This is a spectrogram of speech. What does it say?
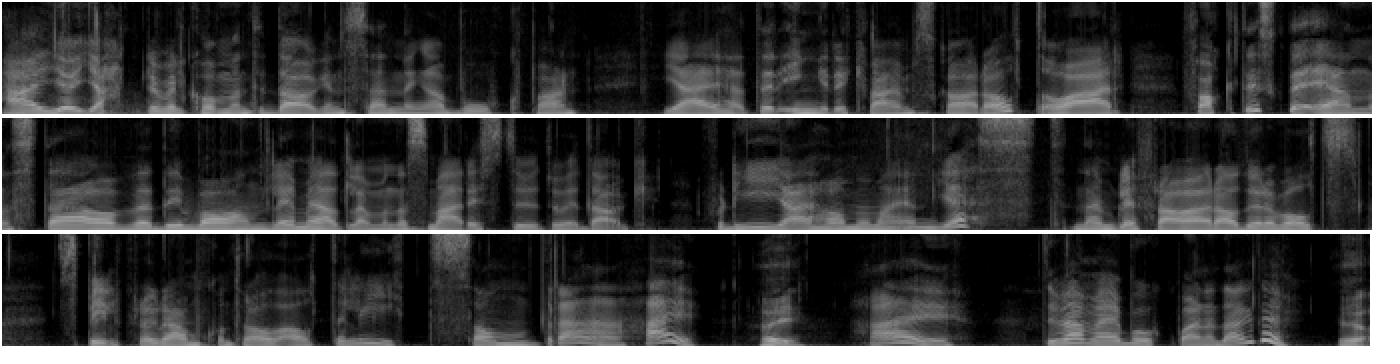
Hei og hjertelig velkommen til dagens sending av Bokbarn. Jeg heter Ingrid Kveim Skarholt og er faktisk det eneste av de vanlige medlemmene som er i studio i dag. Fordi jeg har med meg en gjest, nemlig fra Radio Revolts spillprogram Kontroll Alt Elite. Sondre, hei. Hei. Hei. Du er med i Bokbarn i dag, du. Ja,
